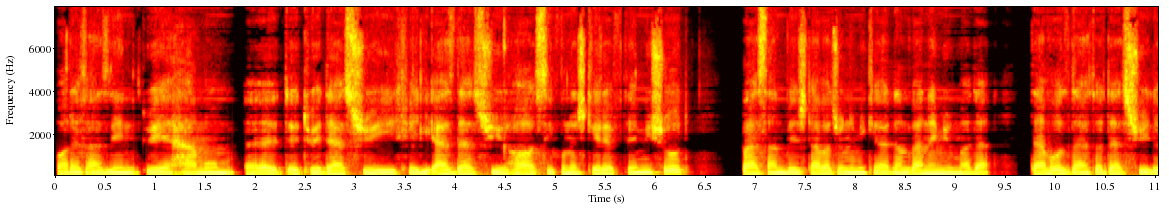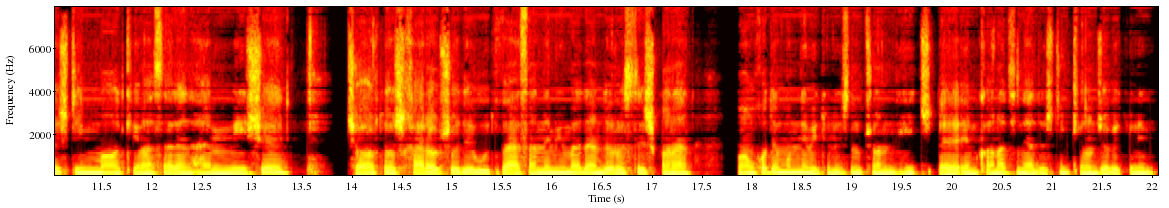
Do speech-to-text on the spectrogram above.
فارغ از این توی هموم توی دستشویی خیلی از دستشویی ها سیفونش گرفته می‌شد و اصلا بهش توجه نمی‌کردن و نمی اومدن دوازده تا دستشویی داشتیم ما که مثلا همیشه چهار تاش خراب شده بود و اصلا نمی اومدن درستش کنن. ما هم خودمون نمی‌تونستیم چون هیچ امکاناتی نداشتیم که اونجا بتونیم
